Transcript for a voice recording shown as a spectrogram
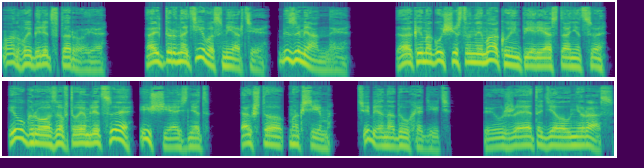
он выберет второе. Альтернатива смерти — безымянная. Так и могущественный маг у Империи останется, и угроза в твоем лице исчезнет. Так что, Максим, тебе надо уходить. Ты уже это делал не раз.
